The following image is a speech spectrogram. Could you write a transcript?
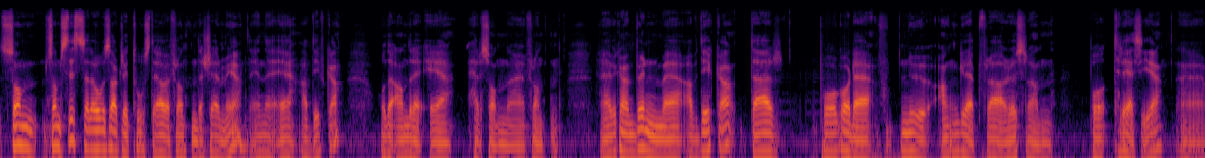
som, som, sist så er det hovedsakelig to steder ved fronten det skjer mye. Det ene er Avdivka, og det andre er Kherson-fronten. Eh, vi kan begynne med Avdivka. Der pågår det nå angrep fra Russland på tre sider. Eh,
